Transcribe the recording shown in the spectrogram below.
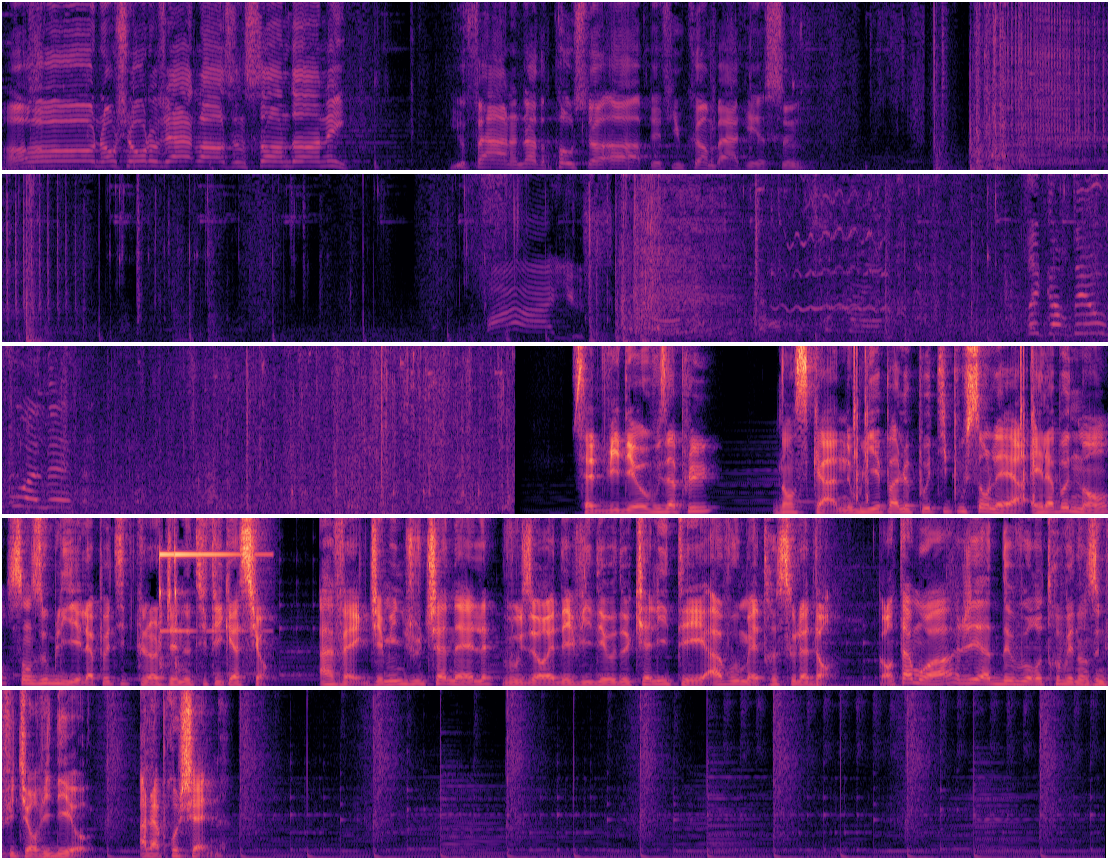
Oh, no shortage of outlaws in underneath. You find another poster up if you come back here soon. Cette vidéo vous a plu? Dans ce cas, n'oubliez pas le petit pouce en l'air et l'abonnement, sans oublier la petite cloche des notifications. Avec Jaminju Channel, vous aurez des vidéos de qualité à vous mettre sous la dent. Quant à moi, j'ai hâte de vous retrouver dans une future vidéo. À la prochaine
